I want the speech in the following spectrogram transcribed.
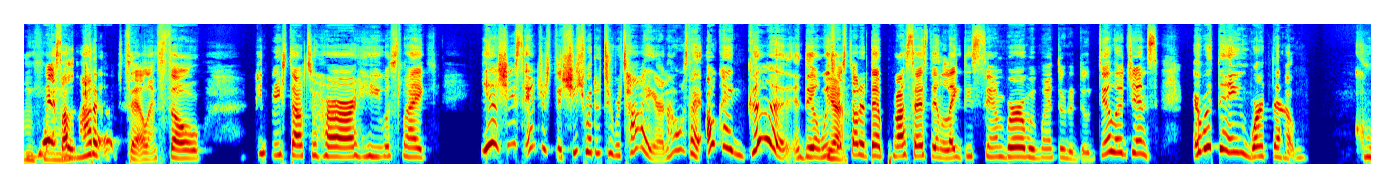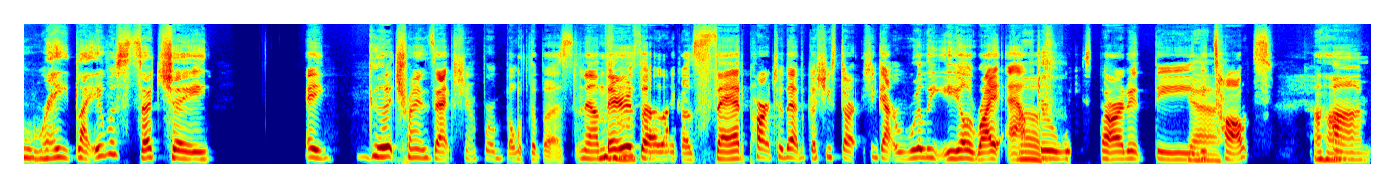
Yes, a Mhm. lot of upselling. So he reached out to her. He was like, Yeah, she's interested. She's ready to retire. And I was like, Okay, good. And then we Yeah. just started that process in late December. We went through the due diligence. Everything worked out great. Like it was such a a good transaction for both of us. Now Mhm. there's a like a sad part to that because she start she got really ill right after Ugh. we started the Yeah. the talks. Uh-huh. Um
